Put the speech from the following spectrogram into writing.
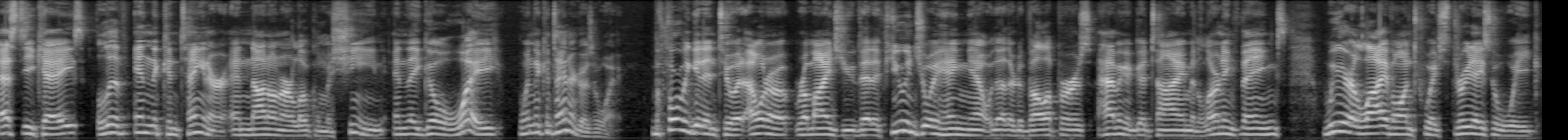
SDKs live in the container and not on our local machine, and they go away when the container goes away. Before we get into it, I want to remind you that if you enjoy hanging out with other developers, having a good time, and learning things, we are live on Twitch three days a week,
